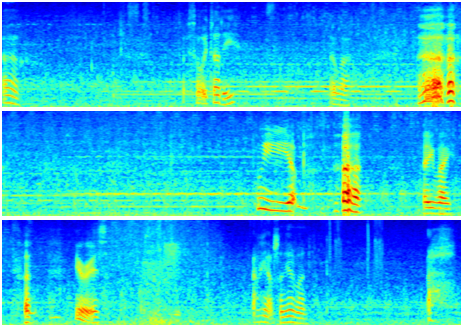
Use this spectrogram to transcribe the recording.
Oh. I thought I'd done it. Oh well. Wee up. anyway, here it is. Oh yeah, it was on the other one. Ah.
